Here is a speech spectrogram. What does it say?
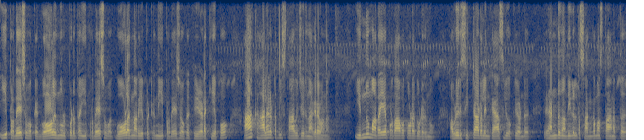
ഈ പ്രദേശമൊക്കെ ഗോൾ എന്നുൾപ്പെടുന്ന ഈ പ്രദേശം ഗോൾ എന്നറിയപ്പെട്ടിരുന്ന ഈ പ്രദേശമൊക്കെ കീഴടക്കിയപ്പോൾ ആ കാലഘട്ടത്തിൽ സ്ഥാപിച്ച ഒരു നഗരമാണ്. ഇന്നും അതേ പ്രതാപത്തോടെ തുടരുന്നു. അവിടെ ഒരു സിറ്റാഡലും കാസിലും ഒക്കെ ഉണ്ട്. രണ്ട് നദികളുടെ സംഗമ സ്ഥാനത്ത്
